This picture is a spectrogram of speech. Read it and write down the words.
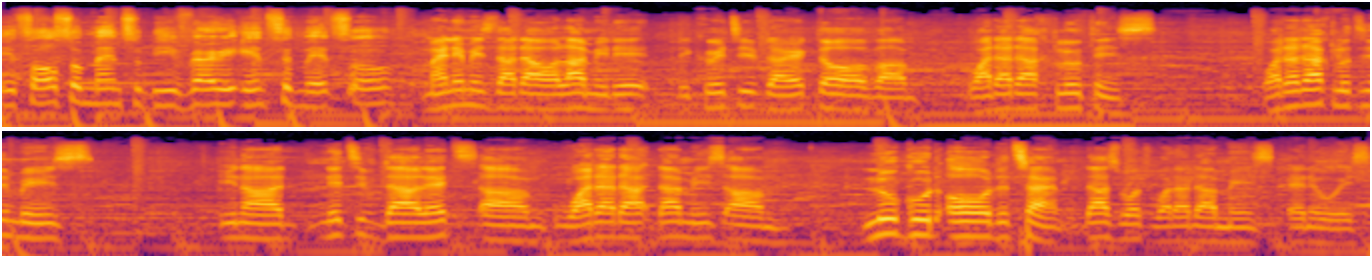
It's also meant to be very intimate. So my name is Dada Olamide, the creative director of um, Wadada Clothing. Wadada Clothing means, in our native dialect, um, Wadada, that means um, look good all the time. That's what Wadada means anyways.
